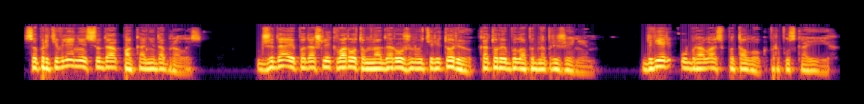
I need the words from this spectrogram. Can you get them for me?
Сопротивление сюда пока не добралось. Джедаи подошли к воротам на огороженную территорию, которая была под напряжением. Дверь убралась в потолок, пропуская их.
